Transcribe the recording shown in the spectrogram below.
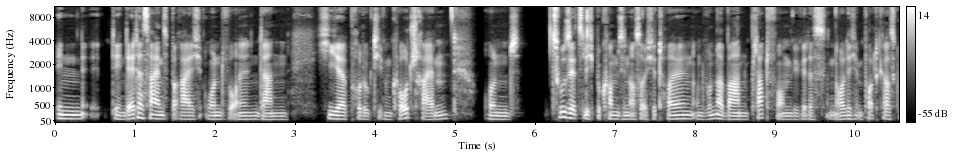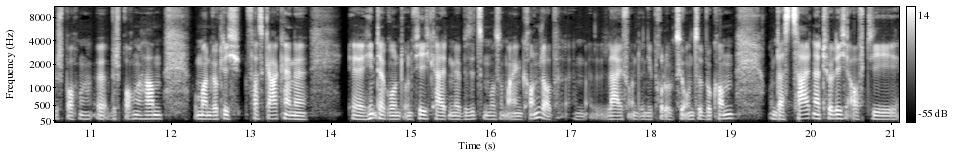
in den Data Science Bereich und wollen dann hier produktiven Code schreiben und Zusätzlich bekommen sie noch solche tollen und wunderbaren Plattformen, wie wir das neulich im Podcast gesprochen, äh, besprochen haben, wo man wirklich fast gar keine äh, Hintergrund und Fähigkeiten mehr besitzen muss, um einen Cronjob ähm, live und in die Produktion zu bekommen. Und das zahlt natürlich auf die,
